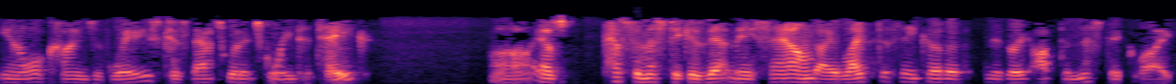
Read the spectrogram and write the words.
in all kinds of ways because that's what it's going to take. Uh, as pessimistic as that may sound, I like to think of it in a very optimistic light.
